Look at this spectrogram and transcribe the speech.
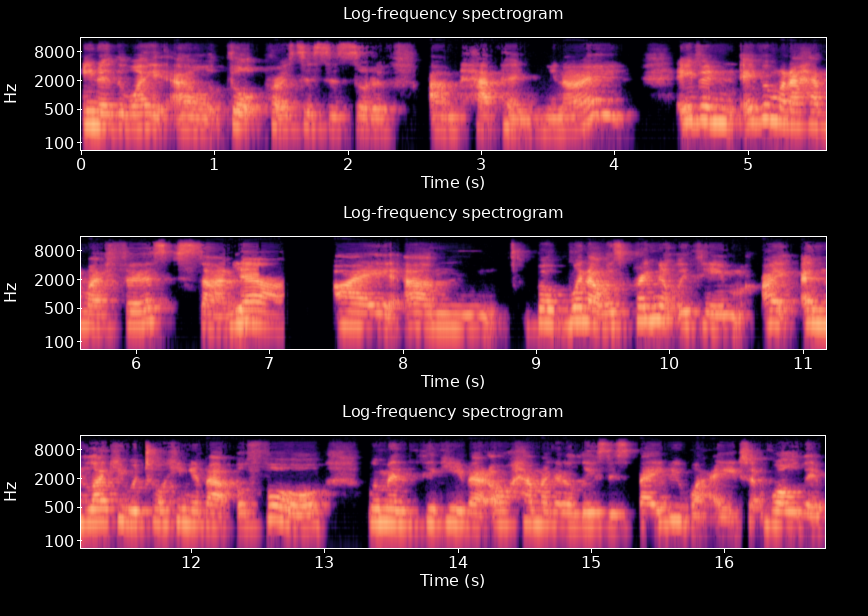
you know the way our thought processes sort of um, happen you know? Even even when i had my first son yeah I um but when I was pregnant with him, I and like you were talking about before, women thinking about oh how am I going to lose this baby weight while they're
